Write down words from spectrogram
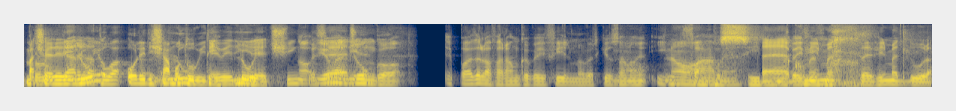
Ma ce le lui la tua- o le diciamo lui tutti? deve Lui. dire 5 No, io serie mi aggiungo e poi te la farò anche per i film perché io sono infame. impossibile. eh, per i, film, per i film è dura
